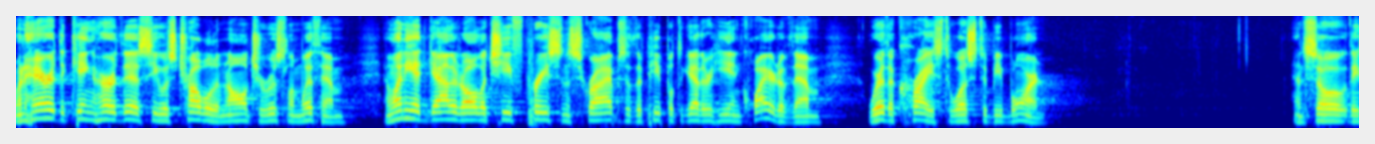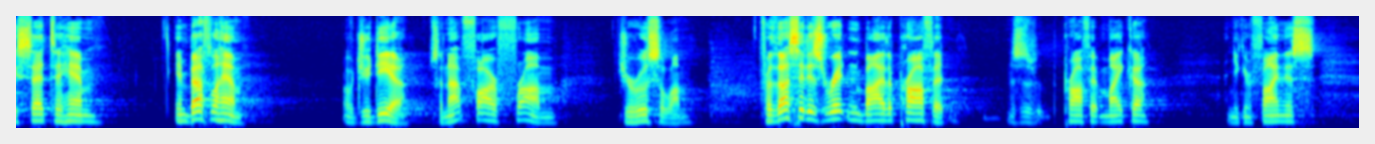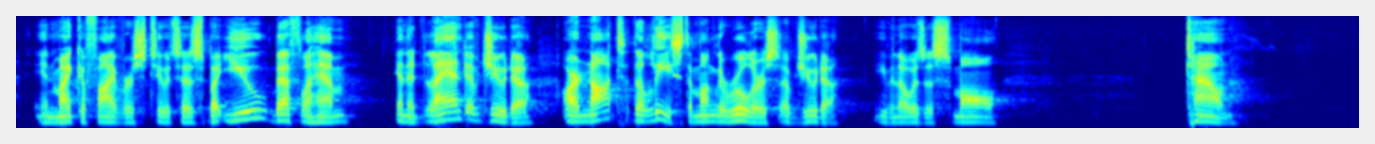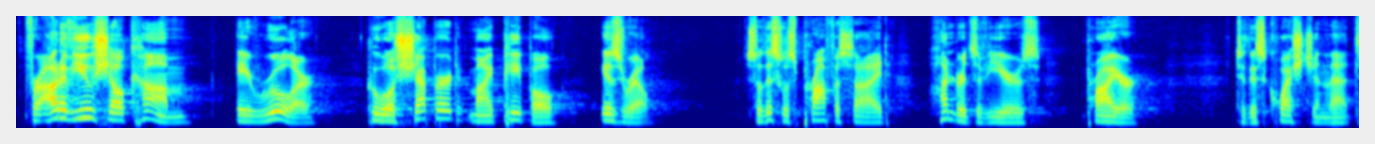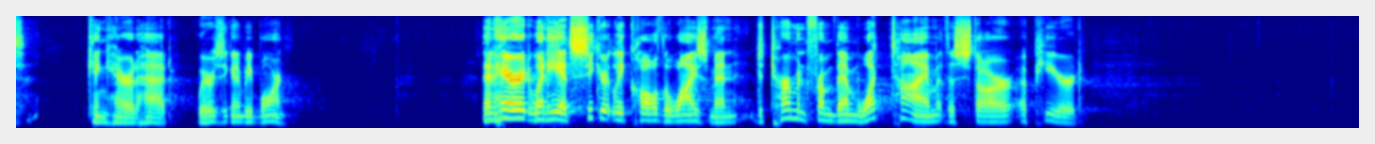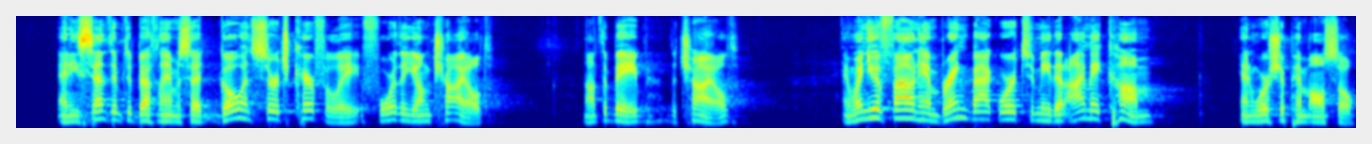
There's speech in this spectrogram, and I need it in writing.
When Herod the king heard this, he was troubled, and all Jerusalem with him. And when he had gathered all the chief priests and scribes of the people together, he inquired of them where the Christ was to be born. And so they said to him, In Bethlehem of Judea, so not far from Jerusalem. For thus it is written by the prophet. This is the prophet Micah. And you can find this in Micah 5, verse 2. It says, But you, Bethlehem, in the land of Judah, are not the least among the rulers of Judah, even though it was a small town. For out of you shall come a ruler who will shepherd my people, Israel. So this was prophesied hundreds of years prior to this question that King Herod had. Where is he going to be born? Then Herod, when he had secretly called the wise men, determined from them what time the star appeared. And he sent them to Bethlehem and said, Go and search carefully for the young child, not the babe, the child. And when you have found him, bring back word to me that I may come and worship him also.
